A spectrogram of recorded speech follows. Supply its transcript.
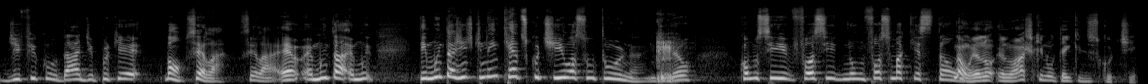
dificuldade, porque. Bom, sei lá, sei lá. É, é muita. é mui- tem muita gente que nem quer discutir o assunto urna, entendeu? Como se fosse, não fosse uma questão. Não, eu não, eu não acho que não tem que discutir.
